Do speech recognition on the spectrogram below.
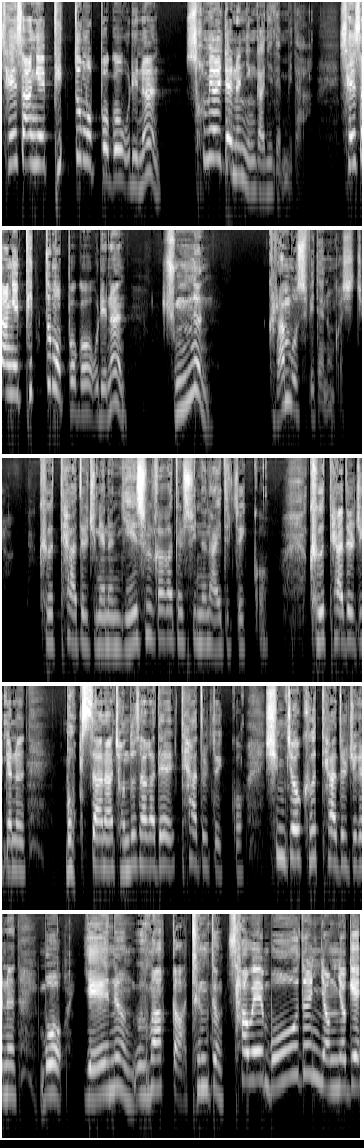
세상의 빛도 못 보고 우리는 소멸되는 인간이 됩니다. 세상의 빛도 못 보고 우리는 죽는 그런 모습이 되는 것이죠. 그 태아들 중에는 예술가가 될 수 있는 아이들도 있고, 그 태아들 중에는 목사나 전도사가 될 태아들도 있고, 심지어 그 태아들 중에는 뭐 예능, 음악가 등등 사회 모든 영역에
